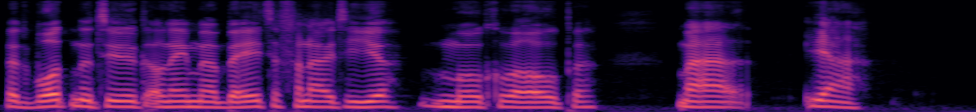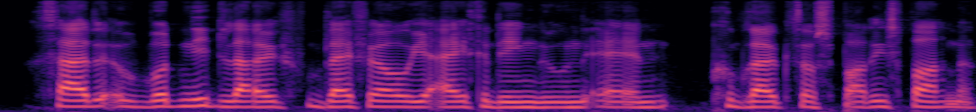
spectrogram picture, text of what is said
Het wordt natuurlijk alleen maar beter vanuit hier, mogen we hopen. Maar ja, ga word niet lui, blijf wel je eigen ding doen en gebruik het als sparringspartner.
